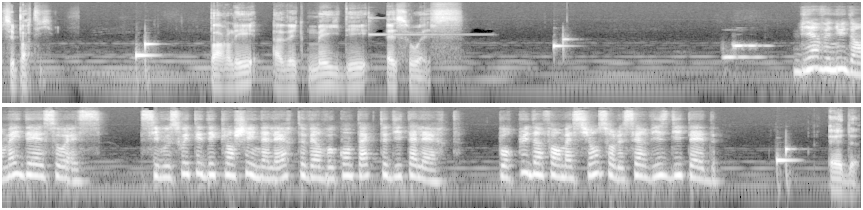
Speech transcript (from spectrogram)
C'est parti. Parler avec Mayday SOS. Bienvenue dans Mayday SOS. Si vous souhaitez déclencher une alerte vers vos contacts, dites alerte. Pour plus d'informations sur le service, dites aide. Aide.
